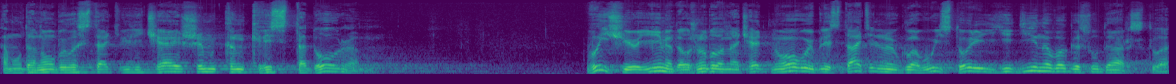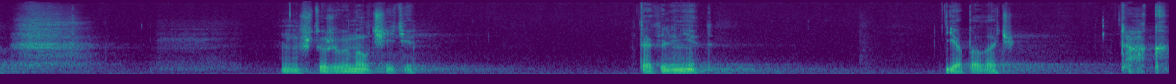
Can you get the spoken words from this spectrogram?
кому дано было стать величайшим конквистадором, вы, чье имя должно было начать новую блистательную главу истории единого государства. Ну что же вы молчите? Так или нет? Я палач? Так.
